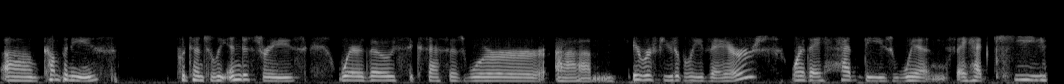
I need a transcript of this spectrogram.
um, companies, potentially industries, where those successes were um, irrefutably theirs, where they had these wins. They had key,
